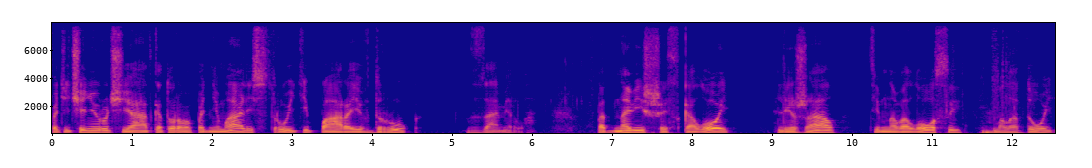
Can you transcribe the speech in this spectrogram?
по течению ручья, от которого поднимались струйки пара, и вдруг замерла. Под нависшей скалой лежал темноволосый молодой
